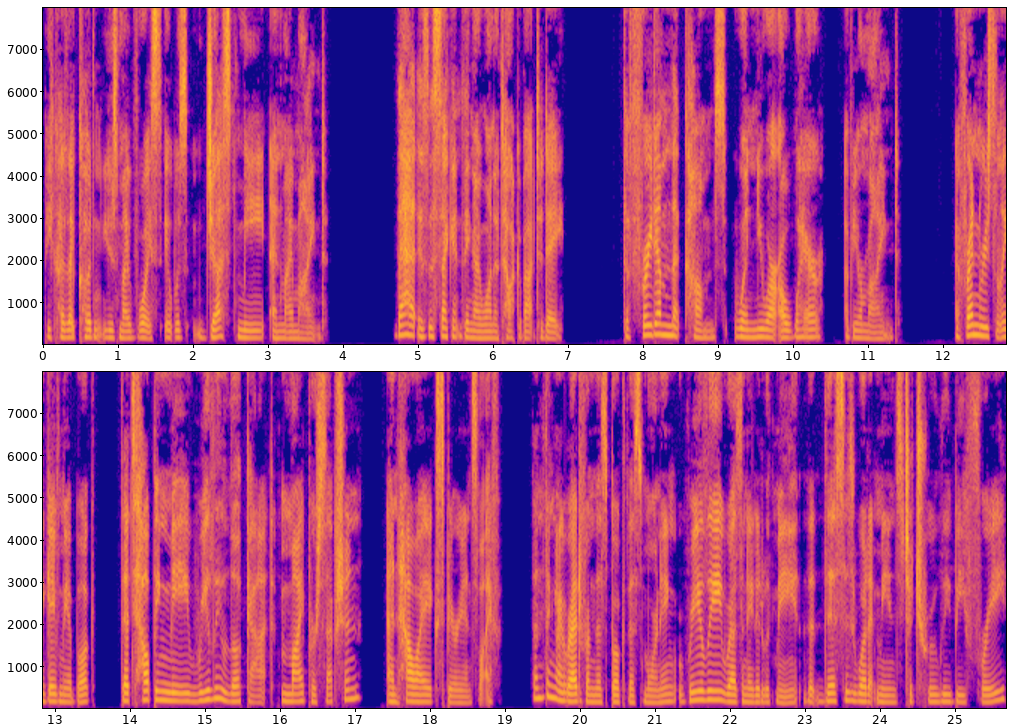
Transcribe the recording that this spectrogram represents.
because I couldn't use my voice. It was just me and my mind. That is the second thing I want to talk about today the freedom that comes when you are aware of your mind. A friend recently gave me a book that's helping me really look at my perception and how I experience life. Something I read from this book this morning really resonated with me that this is what it means to truly be free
